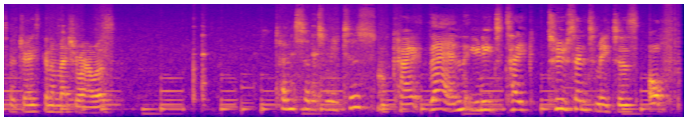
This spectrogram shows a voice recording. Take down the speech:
So Jay's going to measure ours. 10 centimetres. Okay, then you need to take two centimetres off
